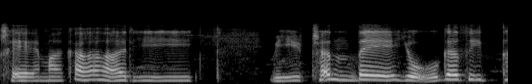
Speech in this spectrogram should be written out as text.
ക്ഷേമകാരി. വീക്ഷന്തേ യോഗസിദ്ധ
